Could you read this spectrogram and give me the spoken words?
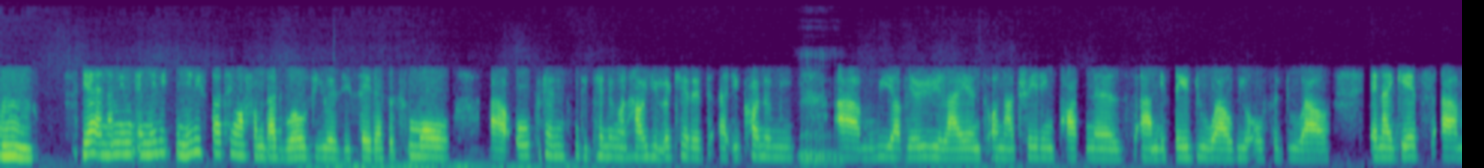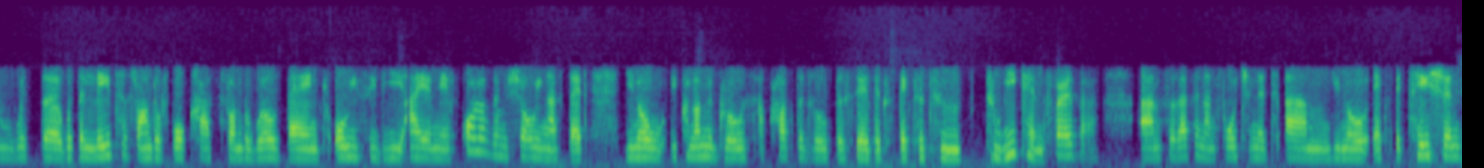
Mm. Yeah, and I mean, and maybe maybe starting off from that worldview, as you said, as a small uh, open, depending on how you look at it, uh, economy. Mm. Um, we are very reliant on our trading partners. Um, if they do well, we also do well. And I guess um, with the with the latest round of forecasts from the World Bank, OECD, IMF, all of them showing us that you know economic growth across the globe this year is expected to to weaken further. Um, so that's an unfortunate, um, you know, expectation.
